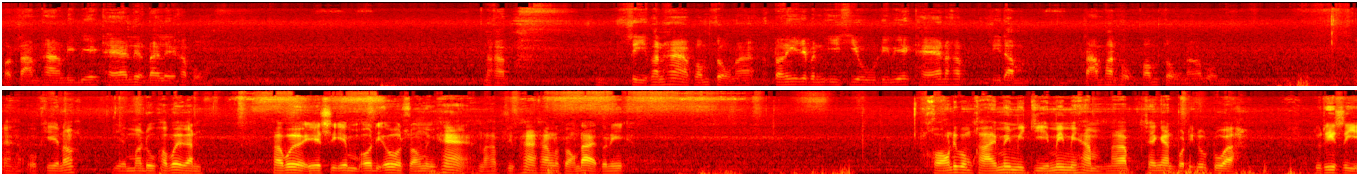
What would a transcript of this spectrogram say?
พราะสามทาง DBX แท้เลือกได้เลยครับผมนะครับ 4,500 พร้อมส่งนะฮะตอนนี้จะเป็น EQ DVX แท้นะครับ สีดำ3,600 พร้อมส่งนะครับผม อ่าโอเคเนาะ เดี๋ยวมาดู power กัน power ACM audio 215 นะครับ 15 ข้างละ2ได้ตัวนี้ ของที่ผมขายไม่มีจีไม่มีฮัมนะครับ ใช้งานปกติทุกตัว อยู่ที่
